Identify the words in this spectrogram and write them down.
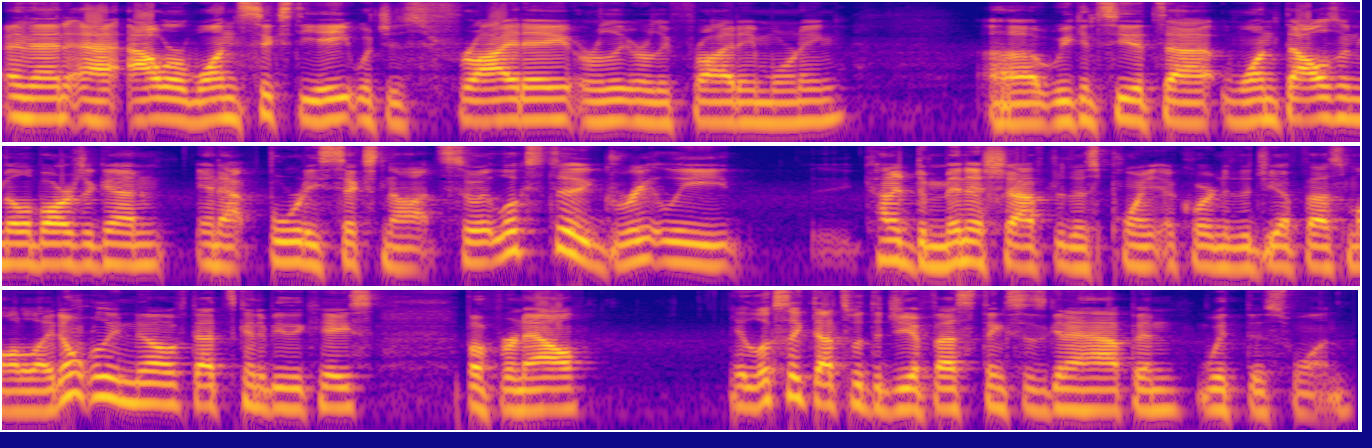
and then at hour 168 which is friday early early friday morning uh, we can see it's at 1000 millibars again and at 46 knots so it looks to greatly kind of diminish after this point according to the gfs model i don't really know if that's going to be the case but for now it looks like that's what the GFS thinks is going to happen with this one.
